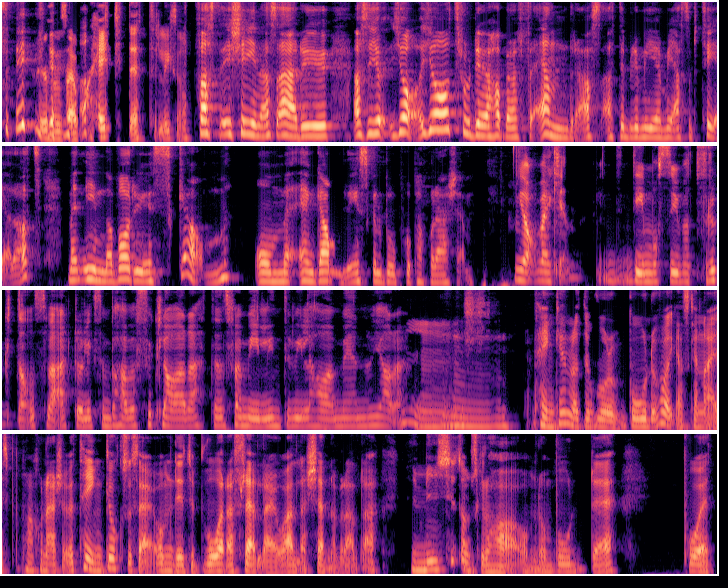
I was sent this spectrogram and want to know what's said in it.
Säger som så här på häktet liksom. Fast i Kina så är det ju, alltså jag, jag, jag tror det har börjat förändras, att det blir mer och mer accepterat. Men innan var det ju en skam om en gamling skulle bo på pensionärshem. Ja, verkligen. Det måste ju varit fruktansvärt att liksom behöva förklara att ens familj inte ville ha med en att göra. Mm. Mm. Jag tänker ändå att det borde, borde vara ganska nice på pensionärshem. Jag tänker också så här om det är typ våra föräldrar och alla känner varandra. Hur mysigt de skulle ha om de bodde på ett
